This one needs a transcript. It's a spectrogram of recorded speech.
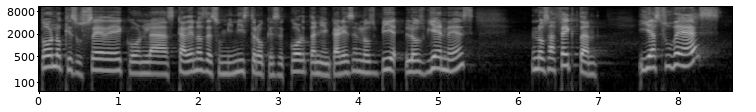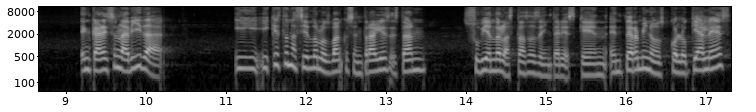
todo lo que sucede con las cadenas de suministro que se cortan y encarecen los, los bienes, nos afectan. Y a su vez, encarecen la vida. ¿Y, qué están haciendo los bancos centrales? Están subiendo las tasas de interés, que en términos coloquiales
